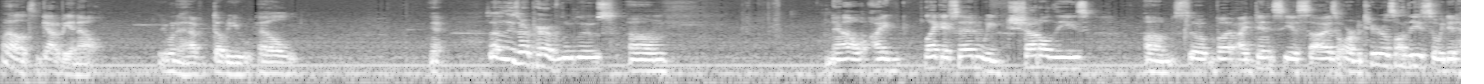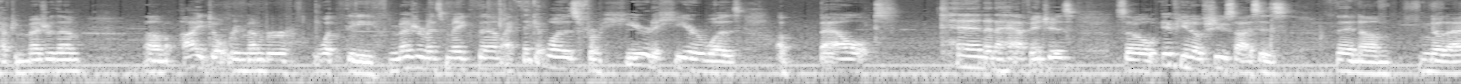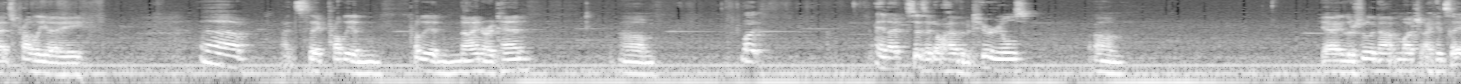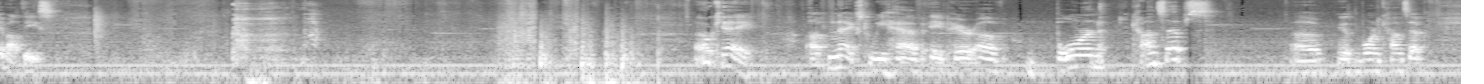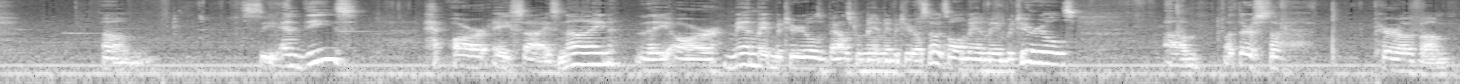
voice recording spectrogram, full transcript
Well, it's got to be an L. You want to have WL. Yeah. So these are a pair of Lulus. Um, now, I like I said, we shot all these. Um, so, but I didn't see a size or materials on these, so we did have to measure them. Um, I don't remember what the measurements make them. I think it was from here to here was about 10 and a half inches. So if you know shoe sizes, then um, you know that it's probably a, uh, I'd say probably a probably a nine or a ten. Um, but and it says I don't have the materials. Um, yeah, there's really not much I can say about these. Okay, up next we have a pair of Born Concepts. Uh, here's Born Concept. Um, see, and these are a size 9. They are man made materials, balanced with man made materials, so it's all man made materials. Um, but there's a pair of um,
